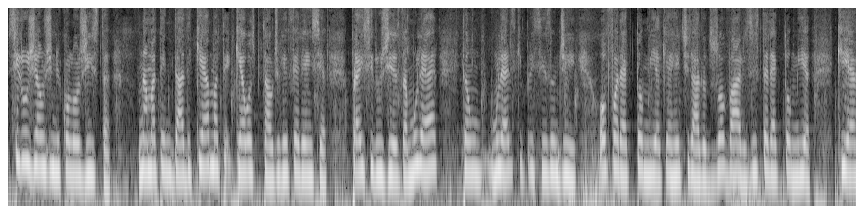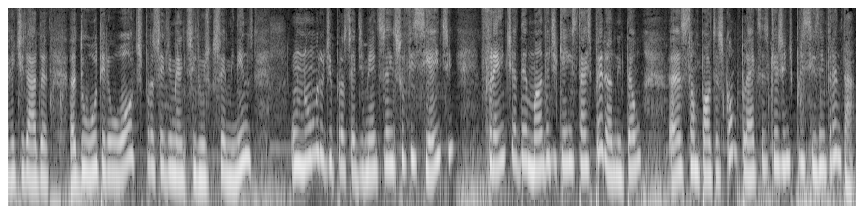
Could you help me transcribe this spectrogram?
cirurgião ginecologista na maternidade, que é, que é o hospital de referência para as cirurgias da mulher. Então, mulheres que precisam de oforectomia, que é a retirada dos ovários, histerectomia, que é a retirada uh, do útero, ou outros procedimentos cirúrgicos femininos um número de procedimentos é insuficiente frente à demanda de quem está esperando. Então, uh, são pautas complexas que a gente precisa enfrentar.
